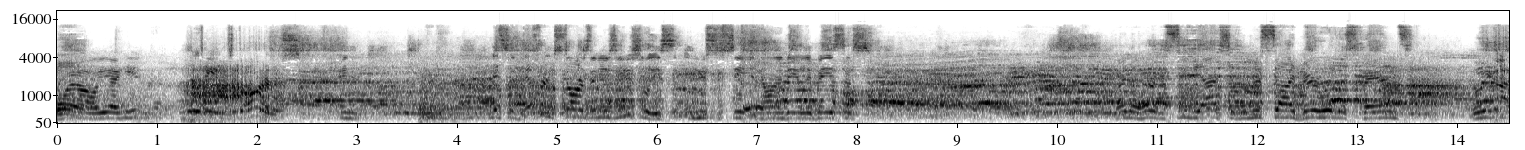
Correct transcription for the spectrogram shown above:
wall. Wow, yeah, he, he's stars. And it's a different stars than he's usually used to seeing on a daily basis. Kind of hard to see the action from this side. Bear with us, fans. We got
